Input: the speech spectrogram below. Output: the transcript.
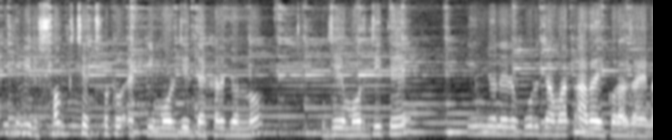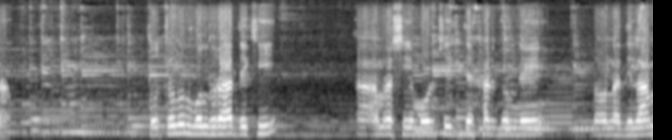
পৃথিবীর সবচেয়ে ছোট একটি মসজিদ দেখার জন্য, যে মসজিদে তিনজনের উপর জামাত আদায় করা যায় না। তো চলুন বন্ধুরা, দেখি আমরা সেই মসজিদ দেখার জন্য রওনা দিলাম।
